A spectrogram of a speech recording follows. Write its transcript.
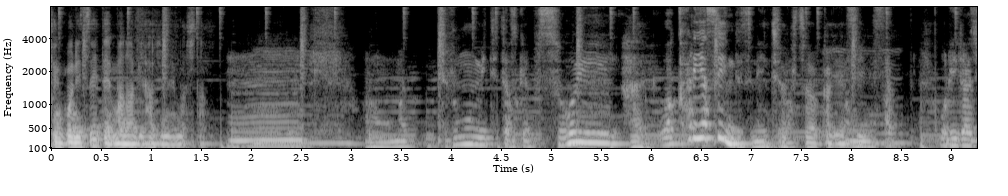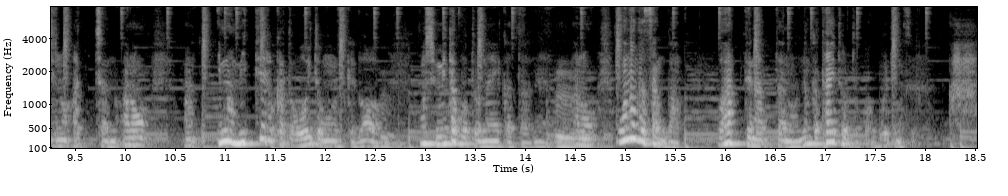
健康について学び始めました。うん。あのまあ、自分も見てたんですけど、すごいはい、分かりやすいんですね、め一番ちゃくちゃわかりやすいです。オリラジのあっちゃんの。あの、まあ、今見てる方多いと思うんですけど、うん。もし見たことない方はね、うん。あの小永さんがわってなったのなんかタイトルとか覚えてます？あ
